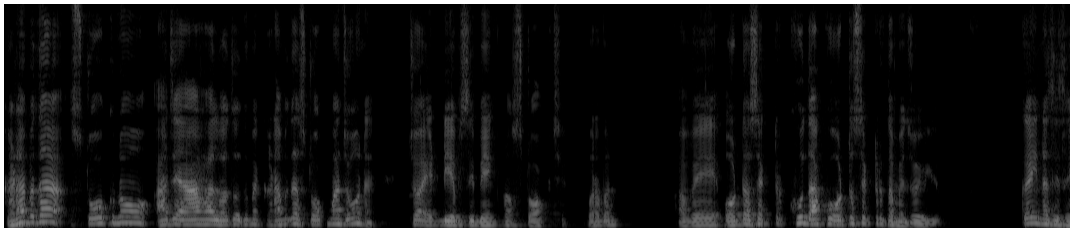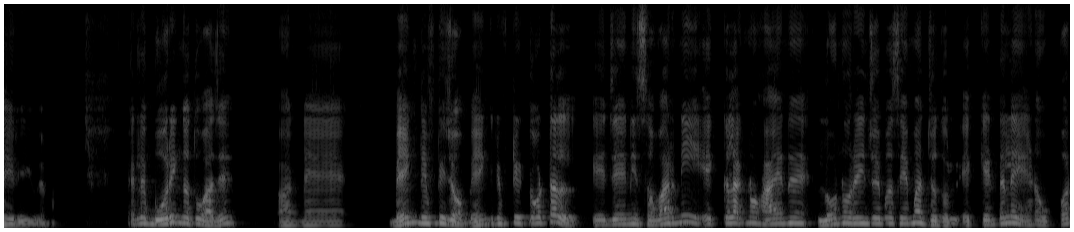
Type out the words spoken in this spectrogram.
ઘણા બધા સ્ટોકનો આજે આ હાલ હતો, તમે ઘણા બધા સ્ટોકમાં જુઓ ને, જો એચડીએફસી બેંકનો સ્ટોક છે, બરોબર? હવે ઓટો સેક્ટર ખુદ આખું ઓટો સેક્ટર તમે જોઈ લો. કંઈ નથી થઈ રહ્યું એમાં. એટલે બોરિંગ હતું આજે. અને બેંક નિફ્ટી જો બેંક નિફ્ટી ટોટલ એ જે એની સવારની એક કલાકનો હાઈ અને લો નો રેન્જ હોય, બસ એમાં જ જતો એક કેન્ડલે એને ઉપર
